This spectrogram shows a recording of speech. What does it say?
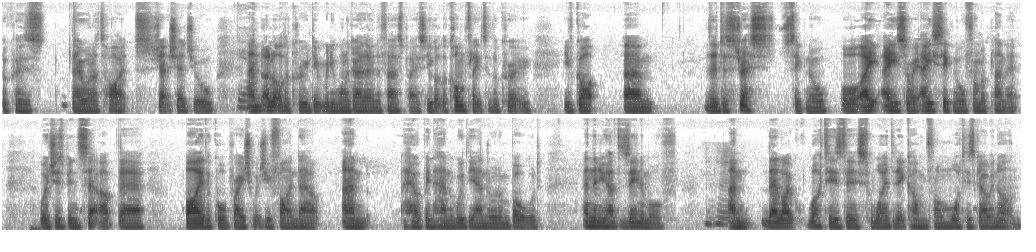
because they were on a tight sch- schedule, yeah. and a lot of the crew didn't really want to go there in the first place. So you've got the conflict of the crew. You've got um, the distress signal, or a, a sorry a signal from a planet, which has been set up there by the corporation, which you find out, and helping hand with the android on board, and then you have the xenomorph, Mhm. and they're like, "What is this? Where did it come from? What is going on?"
